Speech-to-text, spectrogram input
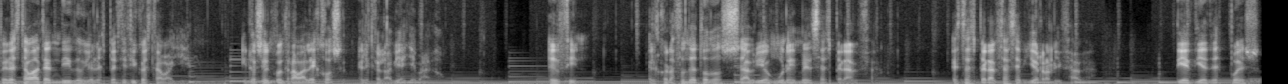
Pero estaba atendido y el específico estaba allí, y no se encontraba lejos el que lo había llevado. En fin, el corazón de todos se abrió en una inmensa esperanza. Esta esperanza se vio realizada. Diez días después,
